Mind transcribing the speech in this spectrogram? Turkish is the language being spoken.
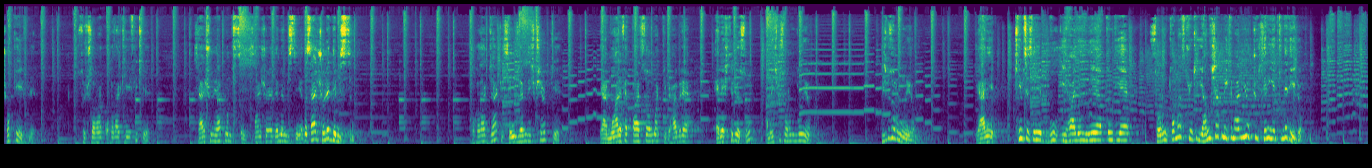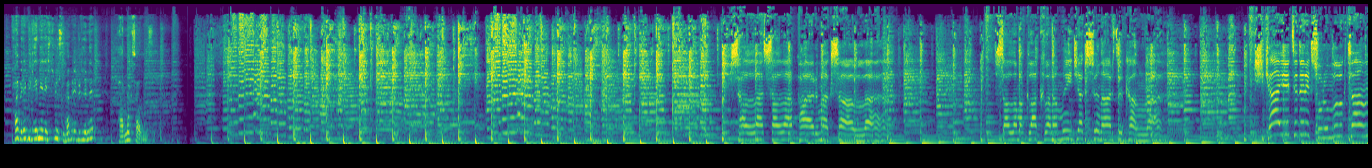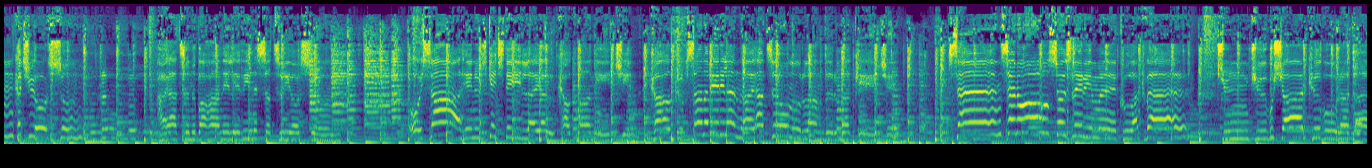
Çok keyifli. Suçlamak o kadar keyifli ki. Sen şunu yapmamışsın, sen şöyle dememişsin ya da sen şöyle demişsin. O kadar güzel ki senin üzerinde hiçbir şey yok ki. Yani muhalefet partisi olmak gibi habire eleştiriyorsun ama hiçbir sorumluluğun yok. Hiçbir sorumluluğun yok. Yani kimse seni bu ihaleyi niye yaptın diye sorun tutamaz çünkü yanlış yapma ihtimali yok çünkü senin yetkinde değil o. Habire birilerini eleştiriyorsun, habire birilerine parmak sallıyorsun. Salla salla parmak salla. Sallamakla aklanamayacaksın artık anla. Şikayet ederek sorumluluktan kaçıyorsun Hayatını bahanelerine satıyorsun. Oysa henüz geç değil ayağa kalkman için. Kalkıp sana verilen hayatı onurlandırmak için. Sen sen ol sözlerime kulak ver. Çünkü bu şarkı burada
